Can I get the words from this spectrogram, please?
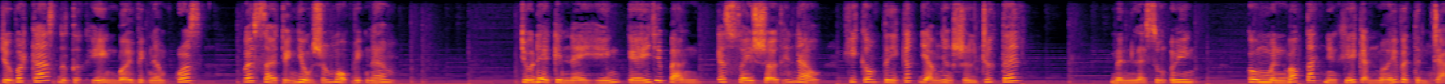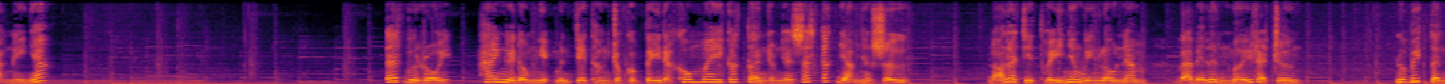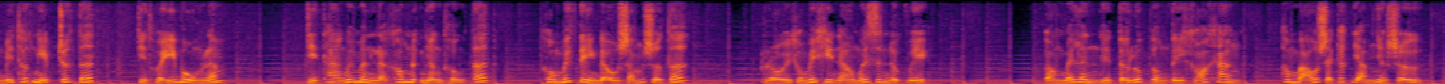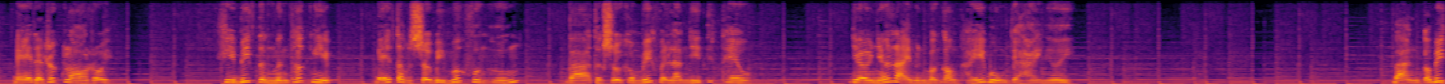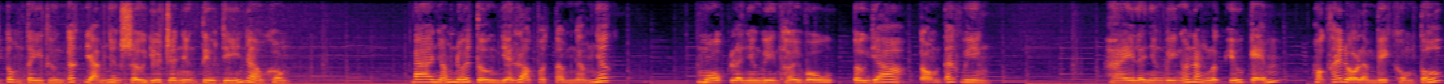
Chuỗi podcast được thực hiện bởi Vietnam Cross, website tuyển dụng số 1 Việt Nam. Chủ đề kênh này hiến kế giúp bạn cách xoay sở thế nào khi công ty cắt giảm nhân sự trước Tết. Mình là Xuân Uyên, cùng mình bóc tách những khía cạnh mới về tình trạng này nhé. Tết vừa rồi, hai người đồng nghiệp mình chơi thân trong công ty đã không may có tên trong danh sách cắt giảm nhân sự. Đó là chị Thủy nhân viên lâu năm và bé Linh mới ra trường. Lúc biết tin bị thất nghiệp trước Tết, chị Thủy buồn lắm. Chị than với mình là không được nhận thưởng Tết, không biết tiền đâu sắm sửa Tết, rồi không biết khi nào mới xin được việc. Còn bé Linh thì từ lúc công ty khó khăn, thông báo sẽ cắt giảm nhân sự, bé đã rất lo rồi. Khi biết tin mình thất nghiệp, bé tâm sự bị mất phương hướng và thực sự không biết phải làm gì tiếp theo. Giờ nhớ lại mình vẫn còn thấy buồn cho hai người. Bạn có biết công ty thường cắt giảm nhân sự dựa trên những tiêu chí nào không? Ba nhóm đối tượng dễ lọt vào tầm ngắm nhất. Một là nhân viên thời vụ, tự do, cộng tác viên. Hai là nhân viên có năng lực yếu kém hoặc thái độ làm việc không tốt.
